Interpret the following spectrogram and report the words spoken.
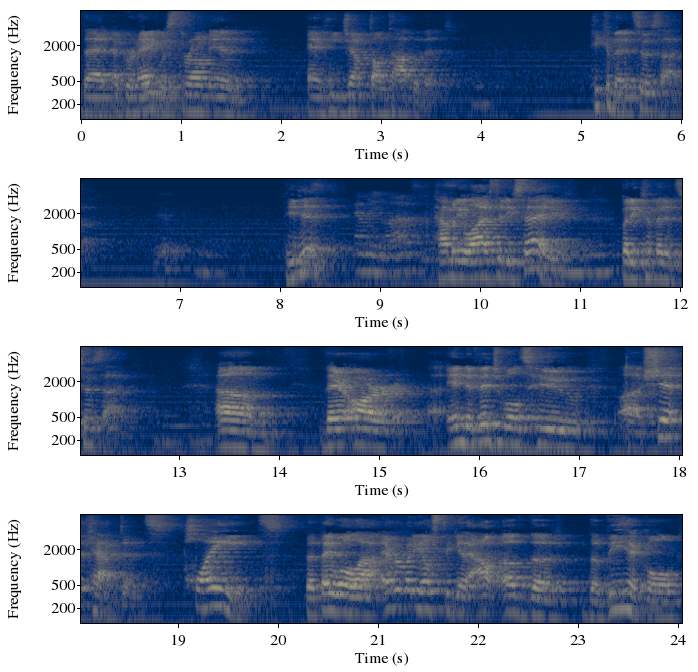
that a grenade was thrown in and he jumped on top of it. He committed suicide. He did. How many lives? How many lives did he save? But he committed suicide. Um, there are uh, individuals who, uh, ship captains, planes, that they will allow everybody else to get out of the, the vehicle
